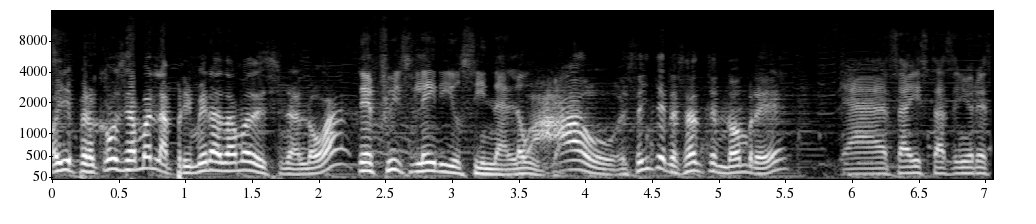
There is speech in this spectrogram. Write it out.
Oye, pero ¿cómo se llama la primera dama de Sinaloa? The Fist Lady of Sinaloa. Wow, está interesante el nombre, ¿eh? Ya, ahí está, señores.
